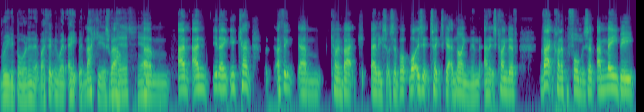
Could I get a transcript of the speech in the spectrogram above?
really boring, isn't it? But I think we went eight with Nahki as well. Did. Yeah. Um, and and you know you can't. I think um, coming back, Ellie sort of said, "What what does it take to get a nine? And and it's kind of that kind of performance, and, and maybe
